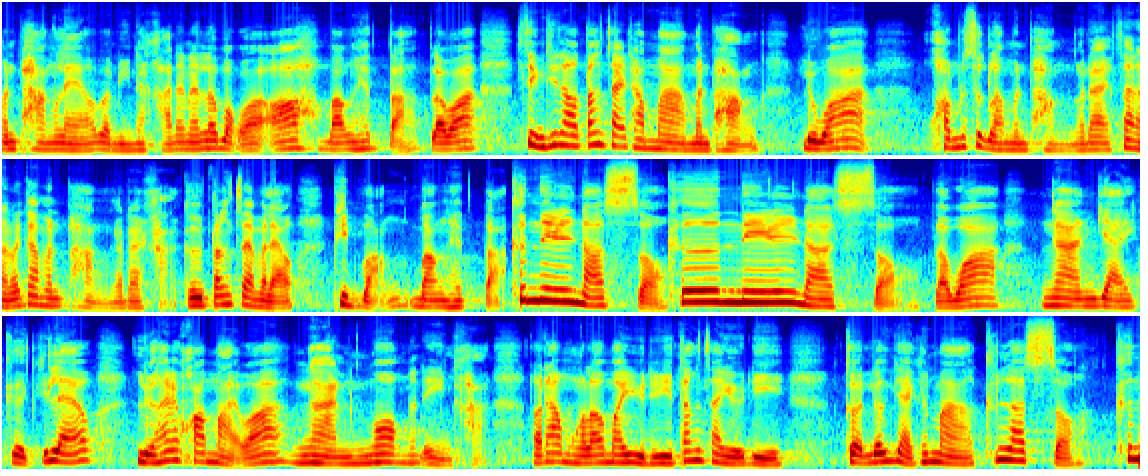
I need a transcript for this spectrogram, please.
มันพังแล้วแบบนี้นะคะ ดังนั้นเราบอกว่าอ๋อมังเฮตตาแปลว่าสิ่งที่เราตั้งใจทำมามันพัง หรือว่าความรู้สึกเรามันพังก็ได้ สถานการณ์มันพังก็ได้ค่ะ คือตั้งใจมาแล้วผิดหวังบังเฮตตาคือนิลนัสคือนิลนัสแปลว่างานใหญ่เกิดขึ้นแล้ว หรือให้ความหมายว่างานงอกนั่นเองค่ะ เราทำของเรามาอยู่ดีๆตั้งใจอยู่ดี เกิดเรื่องใหญ่ขึ้นมาขึ้นลัสโซขึ้นนิลนัสหรือ คน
